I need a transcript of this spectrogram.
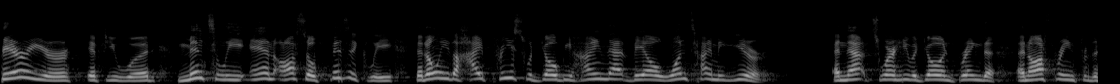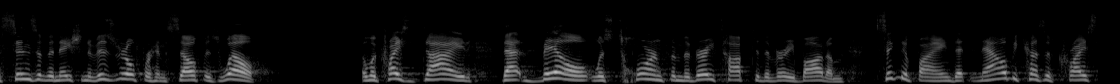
barrier, if you would, mentally and also physically, that only the high priest would go behind that veil one time a year. And that's where he would go and bring the, an offering for the sins of the nation of Israel, for himself as well. And when Christ died, that veil was torn from the very top to the very bottom, signifying that now, because of Christ's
